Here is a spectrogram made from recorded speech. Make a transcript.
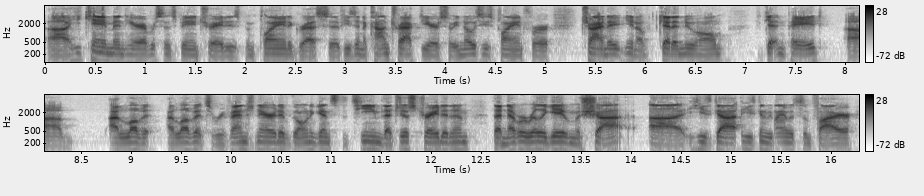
Uh, he came in here ever since being traded. He's been playing aggressive. He's in a contract year, so he knows he's playing for trying to, you know, get a new home getting paid. Uh, I love it. I love it. It's a revenge narrative going against the team that just traded him, that never really gave him a shot. Uh, he's got. He's going to be playing with some fire.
